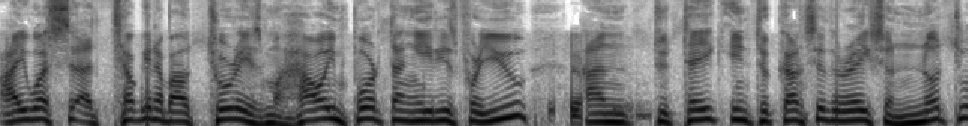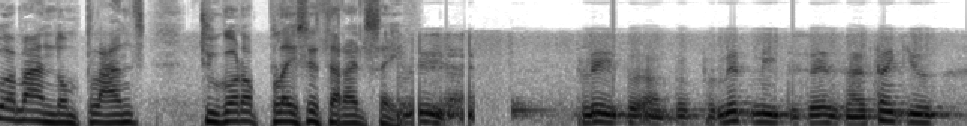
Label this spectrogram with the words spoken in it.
I was uh, talking about tourism, how important it is for you, and to take into consideration not to abandon plans to go to places that are safe. Please, please uh, permit me to say this. I thank you,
